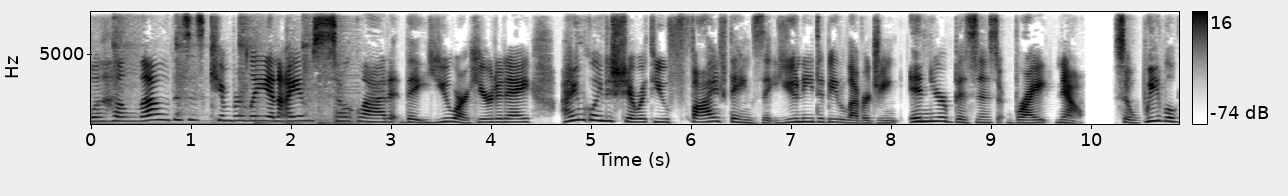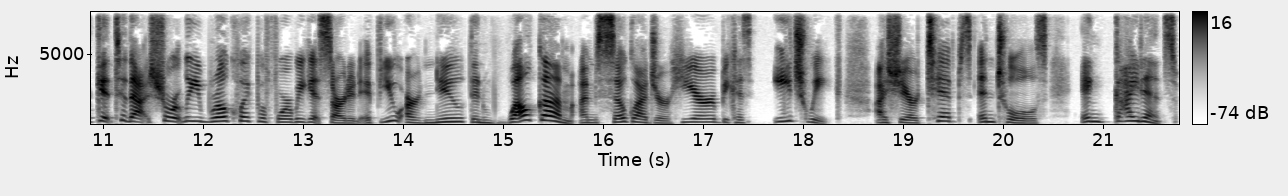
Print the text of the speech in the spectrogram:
Well, hello, this is Kimberly, and I am so glad that you are here today. I am going to share with you five things that you need to be leveraging in your business right now. So we will get to that shortly, real quick before we get started. If you are new, then welcome. I'm so glad you're here because each week I share tips and tools and guidance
